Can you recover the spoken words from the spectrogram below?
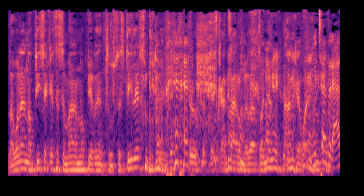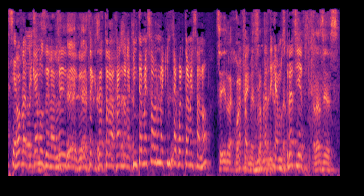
La buena noticia que esta semana no pierden tus Steelers, pero descansaron, ¿verdad, Toño? Ah, qué bueno. Muchas gracias. Luego platicamos de la ley de, de esta que estás trabajando, la quinta mesa, una quinta, cuarta mesa, ¿no? Sí, la cuarta Perfecto, mesa. lo platicamos. la Gracias. Gracias.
